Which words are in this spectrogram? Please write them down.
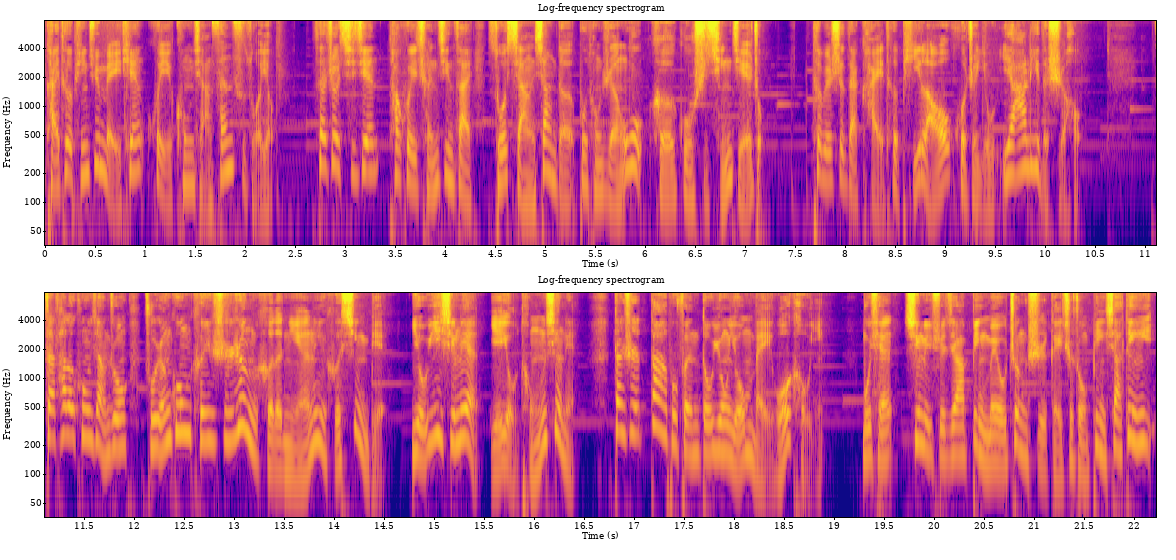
凯特平均每天会空想三次左右。在这期间，他会沉浸在所想象的不同人物和故事情节中，特别是在凯特疲劳或者有压力的时候。在他的空想中，主人公可以是任何的年龄和性别，有异性恋也有同性恋，但是大部分都拥有美国口音。目前，心理学家并没有正式给这种病下定义，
